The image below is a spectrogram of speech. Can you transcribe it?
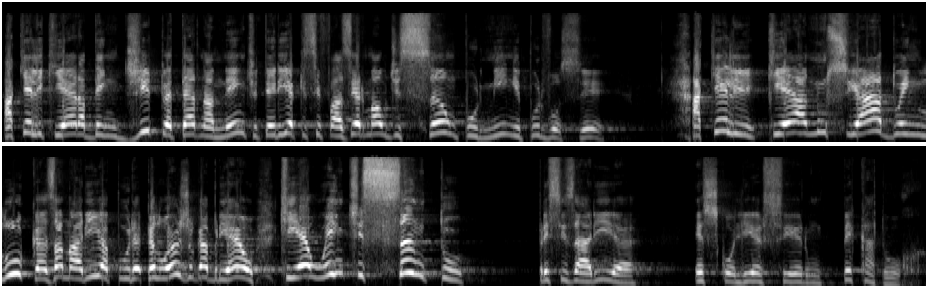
Aquele que era bendito eternamente teria que se fazer maldição por mim e por você. Aquele que é anunciado em Lucas a Maria por, pelo anjo Gabriel, que é o ente santo, precisaria escolher ser um pecador,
